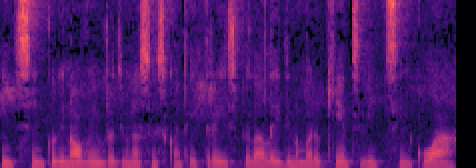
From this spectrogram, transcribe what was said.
25 de novembro de 1953, pela Lei de número 525-A.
